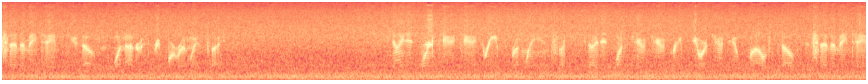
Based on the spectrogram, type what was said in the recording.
descend and maintain 2100, report runway in sight. United 1223, runway in sight. United 1223, you are 22 miles south, descend and maintain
